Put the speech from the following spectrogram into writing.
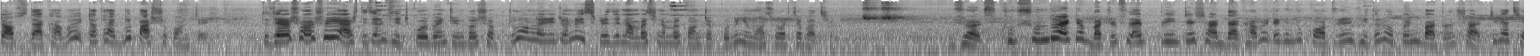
টপস দেখাবো। এটা থাকবে পাঁচশো পঞ্চাশ। তো যারা সরাসরি আসতে চান ভিজিট করবেন টুইঙ্কল শপ টু অনলাইনের জন্য। স্ক্রিনে যে নাম্বার আছে নাম্বার কন্ট্যাক্ট করবেন। ইমোস হোয়াটসঅ্যাপ আছে। শার্টস খুব সুন্দর একটা বাটারফ্লাই প্রিন্টের শার্ট দেখাবো। এটা কিন্তু কটনের ভিতরে ওপেন বাটন শার্ট ঠিক আছে?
